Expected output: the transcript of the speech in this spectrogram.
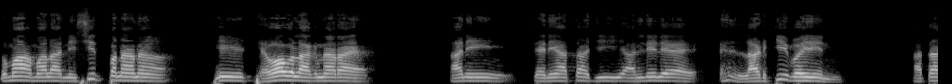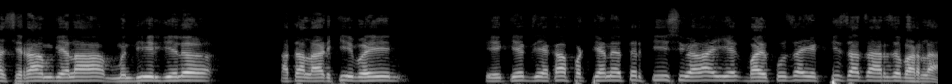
तुम्हा आम्हाला निश्चितपणानं हे ठेवावं लागणार आहे. आणि त्याने आता जी आणलेली आहे लाडकी बहीण आता श्रीराम गेला मंदिर गेलं आता लाडकी बहीण एक एक एका पट्ट्यानं तर तीस वेळा एक बायकोचा एकटीचाच अर्ज भरला.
